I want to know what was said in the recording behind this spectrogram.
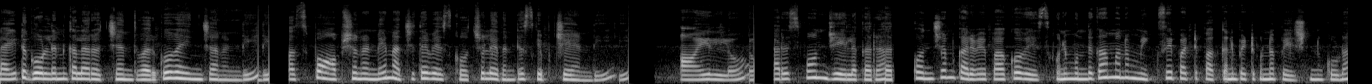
లైట్ గోల్డెన్ కలర్ వచ్చేంత వరకు వేయించానండి. పసుపు ఆప్షన్ అండి నచ్చితే వేసుకోవచ్చు లేదంటే స్కిప్ చేయండి. ఆయిల్లో అరస్పూన్ జీలకర్ర కొంచెం కరివేపాకు వేసుకుని ముందుగా మనం మిక్సీ పట్టి పక్కన పెట్టుకున్న పేస్ట్ని కూడా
